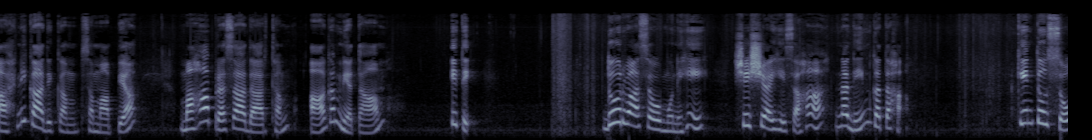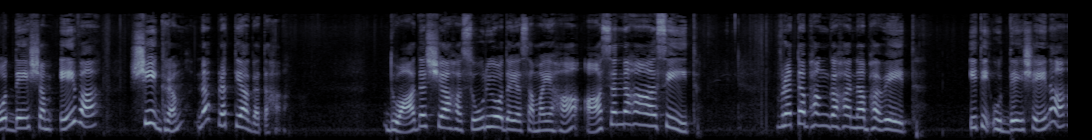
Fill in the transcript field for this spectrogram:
अह्निकादिकं समाप्य महाप्रसादार्थम् आगम्यताम् इति। दूर्वासो मुनिः शिष्यैः सह नदीं गतः। किन्तु सोद्देशम् एव शीघ्रं न प्रत्यागतः। द्वादश्याः सूर्योदयसमयः आसन्नः आसीत् व्रतभङ्गः न भवेत् इति उद्देशेन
